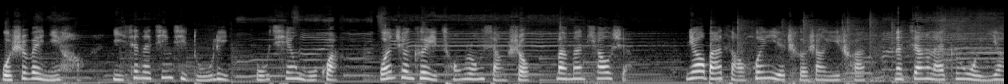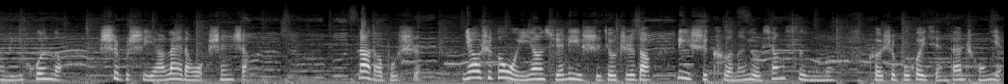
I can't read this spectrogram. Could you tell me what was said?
我是为你好，你现在经济独立，无牵无挂，完全可以从容享受，慢慢挑选。”你要把早婚也扯上遗传，那将来跟我一样离婚了，是不是也要赖到我身上？那倒不是，你要是跟我一样学历史，就知道历史可能有相似一幕，可是不会简单重演。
